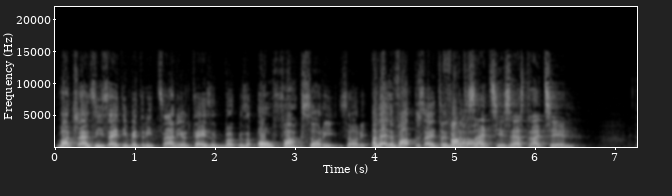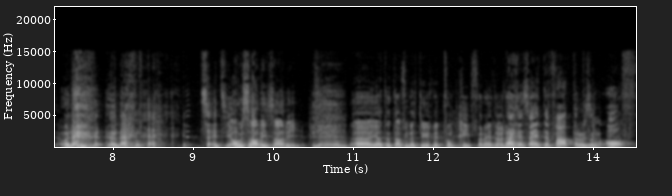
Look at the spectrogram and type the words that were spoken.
Warte schnell, sie sagt, ich bin 13 und Hazel Brugger so, oh fuck, sorry, sorry. Ah nein, der Vater sagt Der ja, Vater genau. sagt, sie ist erst 13. Und und dann sagt sie, oh sorry, sorry. Äh, ja, da darf ich natürlich nicht vom Kiffen reden. Und dann sagt der Vater aus dem Off,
